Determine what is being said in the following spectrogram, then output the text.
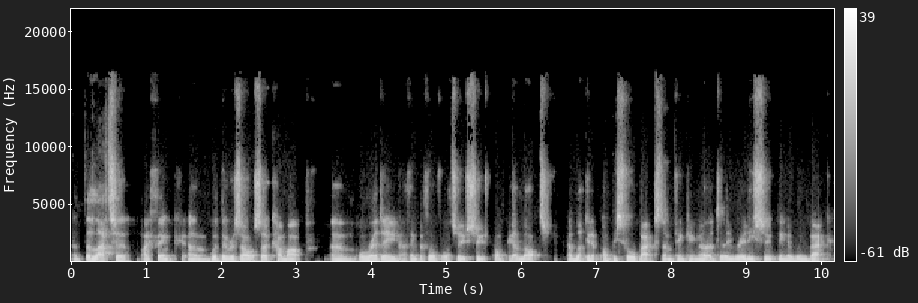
The latter, I think, um, with the results that have come up um, already, I think the 4 4 2 suits Pompey a lot. I'm looking at Pompey's fullbacks and I'm thinking, oh, do they really suit being a wing back?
